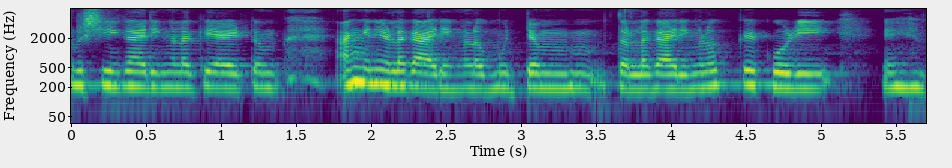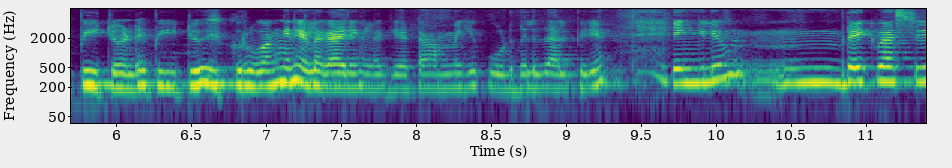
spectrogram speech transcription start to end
കൃഷി കാര്യങ്ങളൊക്കെ ആയിട്ടും അങ്ങനെയുള്ള കാര്യങ്ങൾ മുറ്റത്തുള്ള കാര്യങ്ങളൊക്കെ കോഴി പീറ്റുണ്ട് പീറ്റു ഇക്രു അങ്ങനെയുള്ള കാര്യങ്ങളൊക്കെ ആയിട്ടോ അമ്മയ്ക്ക് കൂടുതൽ താല്പര്യം. എങ്കിലും ബ്രേക്ക്ഫാസ്റ്റ്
